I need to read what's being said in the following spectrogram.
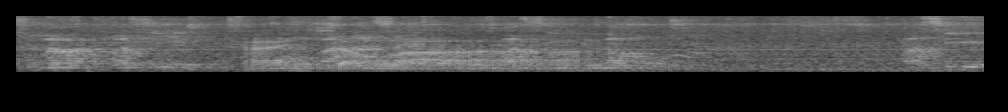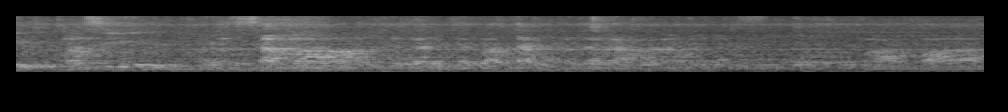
semangat masih Ah, insyaAllah. masih memang masih masih bersama dengan jabatan penerangan. Dan maafan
